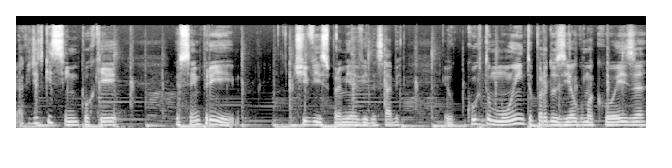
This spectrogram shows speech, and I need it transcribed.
Eu acredito que sim, porque eu sempre tive isso pra minha vida, sabe? Eu curto muito produzir alguma coisa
